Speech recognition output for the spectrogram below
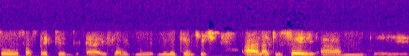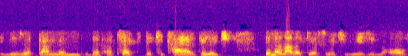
so suspected uh, Islamic mil- militants, which, uh, like you say, um, these were gunmen that attacked the Kitaya village in another gas-rich region of,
